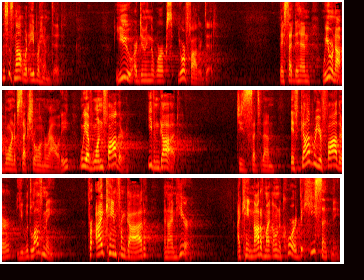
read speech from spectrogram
This is not what Abraham did. You are doing the works your father did. They said to him, We were not born of sexual immorality. We have one father, even God. Jesus said to them, If God were your father, you would love me. For I came from God, and I'm here. I came not of my own accord, but he sent me.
